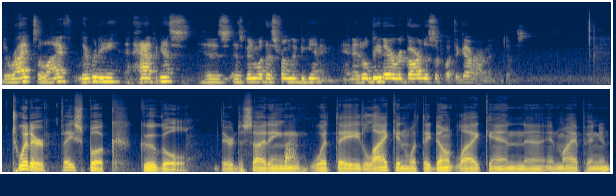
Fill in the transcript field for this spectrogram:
the right to life, liberty, and happiness has, has been with us from the beginning, and it'll be there regardless of what the government does. Twitter, Facebook, Google, they're deciding what they like and what they don't like, and uh, in my opinion,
